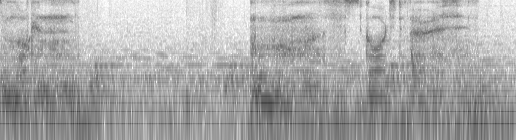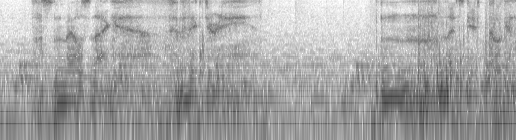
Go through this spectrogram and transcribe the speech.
Smoking. Scorched earth. Smells like victory. Mm, let's get cooking.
